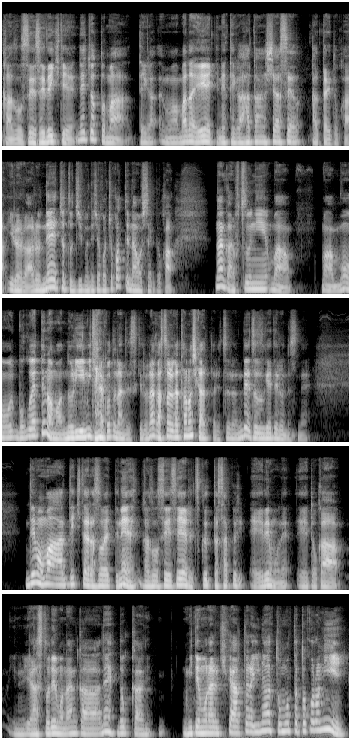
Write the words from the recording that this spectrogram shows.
画像生成できて、で、ちょっとまあ、手が、まあ、まだ AI ってね、手が破綻しやすかったりとか、いろいろあるんで、ちょっと自分でちょこちょこって直したりとか、なんか普通に、まあ、まあもう僕がやってるのはまあ塗り絵みたいなことなんですけど、なんかそれが楽しかったりするんで続けてるんですね。でもまあできたらそうやってね、画像生成 AI で作った作絵でもね、絵とかイラストでもなんかね、どっか見てもらえる機会あったらいいなと思ったところに、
